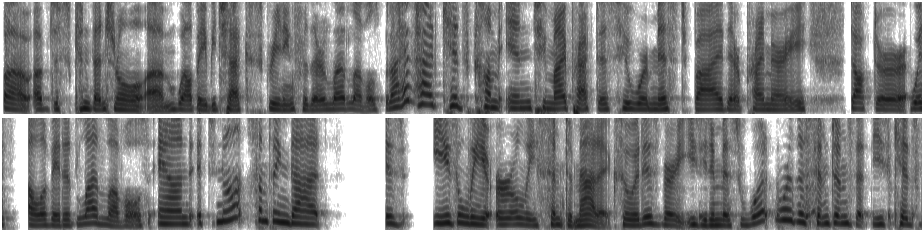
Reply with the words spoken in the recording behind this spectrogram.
Uh, of just conventional um, well baby check screening for their lead levels. But I have had kids come into my practice who were missed by their primary doctor with elevated lead levels. And it's not something that is easily early symptomatic. So it is very easy to miss. What were the symptoms that these kids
